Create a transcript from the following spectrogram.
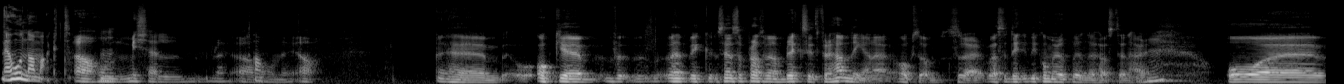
Nej, hon har makt. Ja, hon, Mm. Michelle... Ja, Ja. Hon är, ja. Eh, och eh, sen så pratar vi om Brexit-förhandlingarna också. Sådär. Alltså det, det kommer upp under hösten här. Mm. Och eh,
